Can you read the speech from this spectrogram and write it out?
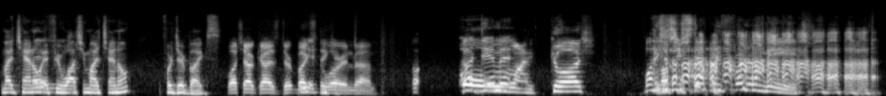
my channel if you're watching my channel for dirt bikes. Watch out, guys. Dirt bikes Yeah. Galore inbound. Oh. Oh god oh damn it. my gosh! Why did you step in front of me?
